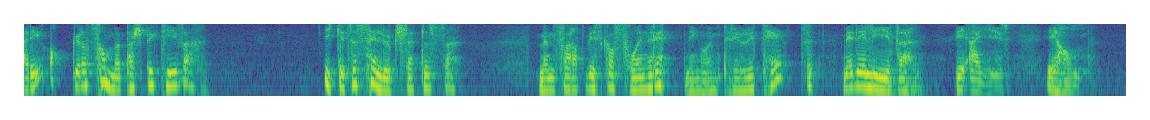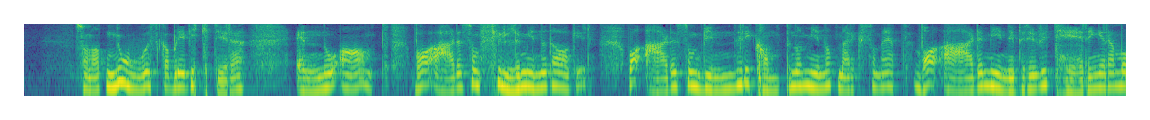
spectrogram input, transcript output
er i akkurat samme perspektivet. Ikke til selvutslettelse men for at vi skal få en retning og en prioritet med det livet vi eier i Han. Sånn at noe skal bli viktigere enn noe annet. Hva er det som fyller mine dager? Hva er det som vinner i kampen om min oppmerksomhet? Hva er det mine prioriteringer er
